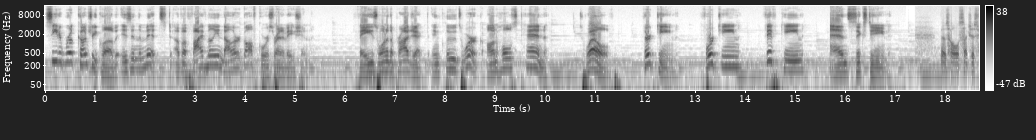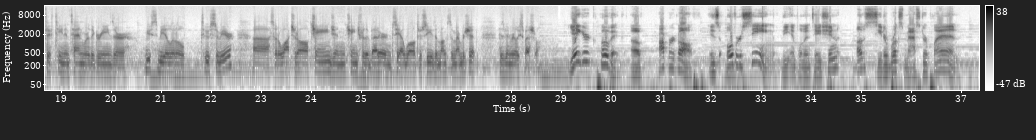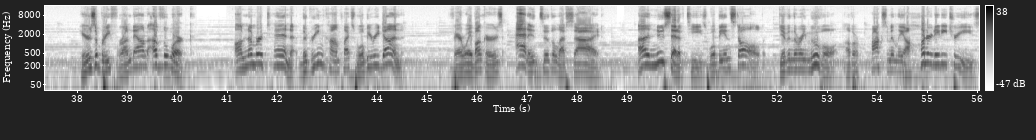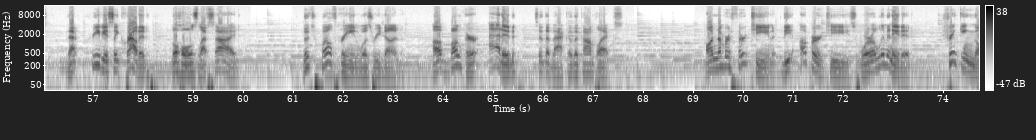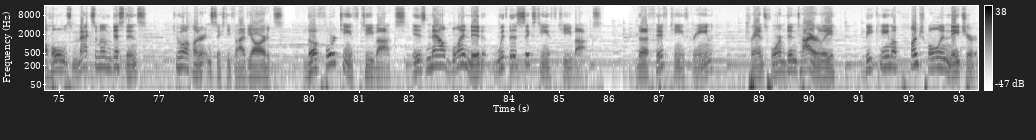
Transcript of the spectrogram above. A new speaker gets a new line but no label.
Cedarbrook Country Club is in the midst of a $5 million golf course renovation. Phase 1 of the project includes work on holes 10, 12, 13, 14, 15, and 16.
Those holes such as 15 and 10 where the greens are used to be a little too severe. Uh, so to watch it all change and change for the better and see how well it's received amongst the membership has been really special.
Jaeger Kovich of Proper Golf is overseeing the implementation of Cedarbrook's master plan. Here's a brief rundown of the work. On number 10, the green complex will be redone. Fairway bunkers added to the left side. A new set of tees will be installed, given the removal of approximately 180 trees that previously crowded the hole's left side. The 12th green was redone, a bunker added to the back of the complex. On number 13, the upper tees were eliminated, shrinking the hole's maximum distance to 165 yards. The 14th tee box is now blended with the 16th tee box. The 15th green, transformed entirely, became a punch bowl in nature,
